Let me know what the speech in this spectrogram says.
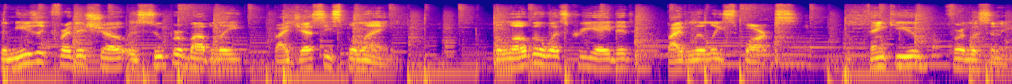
The music for this show is Super Bubbly by Jesse Spillane. The logo was created by Lily Sparks. Thank you for listening.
